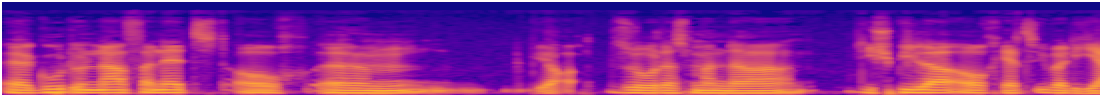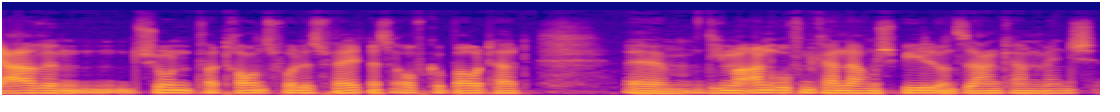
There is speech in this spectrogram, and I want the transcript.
äh, gut und nah vernetzt. Auch ähm, ja, so, dass man da die Spieler auch jetzt über die Jahre schon ein vertrauensvolles Verhältnis aufgebaut hat, ähm, die man anrufen kann nach dem Spiel und sagen kann, Mensch,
